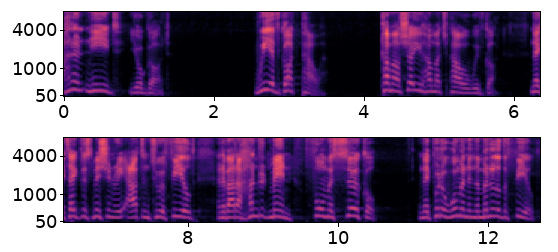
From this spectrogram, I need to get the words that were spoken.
I don't need your God. We have got power. Come, I'll show you how much power we've got. And they take this missionary out into a field, and about a hundred men form a circle, and they put a woman in the middle of the field.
